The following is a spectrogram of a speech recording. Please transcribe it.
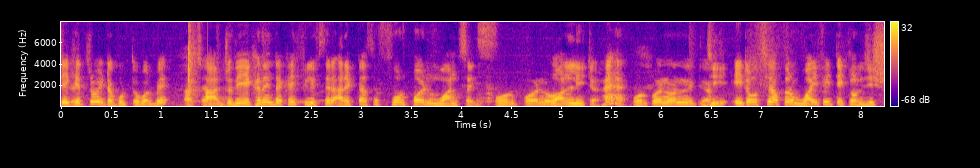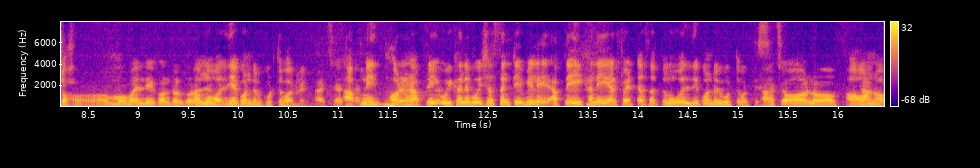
সেই ক্ষেত্রেও এটা করতে পারবে। আচ্ছা আর যদি এখানে দেখাই ফিলিপসের আরেকটা আছে four point one size 4.1 one litre হ্যাঁ? 4.1 লিটার জি এটা হচ্ছে আপনার ওয়াইফাই টেকনোলজি সহ। মোবাইল দিয়ে কন্ট্রোল করা মোবাইল দিয়ে কন্ট্রোল করতে পারবেন। আচ্ছা আচ্ছা। আপনি ধরেন আপনি ওইখানে বসে আছেন টেবিলে আপনি এইখানে এয়ারফাইটটা আছে আপনি মোবাইল দিয়ে কন্ট্রোল করতে পারতেছেন। আচ্ছা on off on off.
